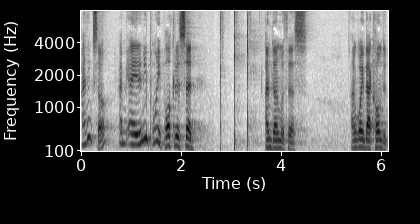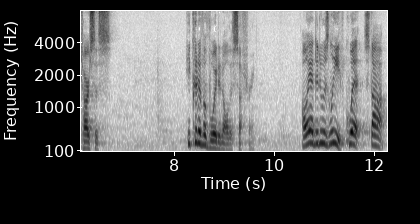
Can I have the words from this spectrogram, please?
I think so. I mean, at any point, Paul could have said, I'm done with this. I'm going back home to Tarsus. He could have avoided all this suffering. All he had to do was leave, quit, stop.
